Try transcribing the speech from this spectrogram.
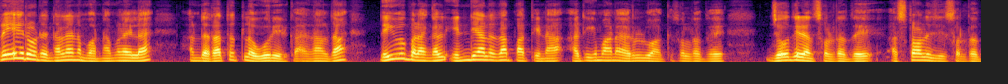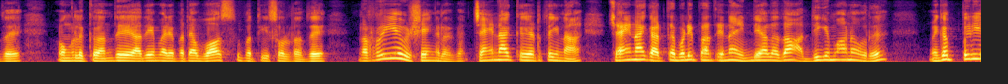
ப்ரேயரோட நிலை நம்ம நம்மளையில் அந்த ரத்தத்தில் ஊறி இருக்கு. அதனால தான் தெய்வ பலங்கள் இந்தியாவில் தான் பார்த்தீங்கன்னா அதிகமான அருள்வாக்கு சொல்கிறது ஜோதிடம் சொல்கிறது அஸ்ட்ராலஜி சொல்கிறது உங்களுக்கு வந்து அதே மாதிரி பார்த்தா வாஸ்து பற்றி சொல்கிறது நிறைய விஷயங்கள் இருக்குது சைனாக்கு எடுத்திங்கன்னா சைனாக்கு அடுத்தபடி பார்த்தீங்கன்னா இந்தியாவில் தான் அதிகமான ஒரு மிகப்பெரிய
